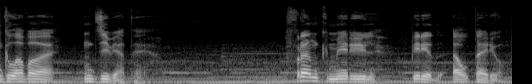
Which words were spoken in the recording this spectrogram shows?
Глава 9. Франк Мерриль перед алтарем.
